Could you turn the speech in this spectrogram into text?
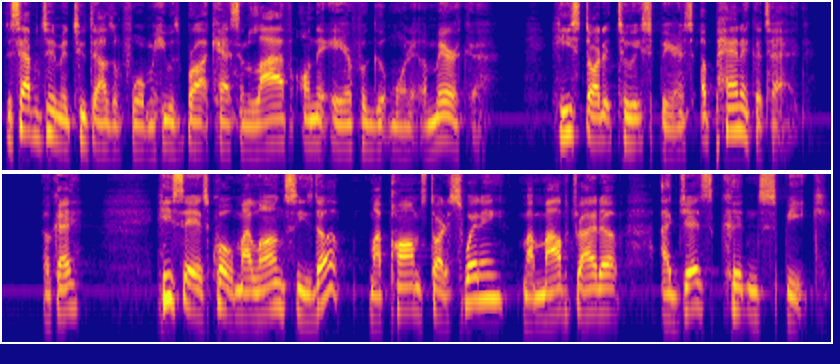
This happened to him in 2004 when he was broadcasting live on the air for Good Morning America. He started to experience a panic attack. Okay? He says, quote, my lungs seized up, my palms started sweating, my mouth dried up, I just couldn't speak.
